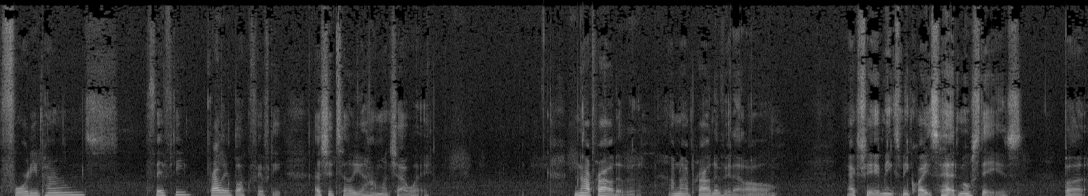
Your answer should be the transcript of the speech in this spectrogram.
forty pounds, fifty, probably a buck fifty. I should tell you how much I weigh. I'm not proud of it. I'm not proud of it at all. Actually, it makes me quite sad most days. But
